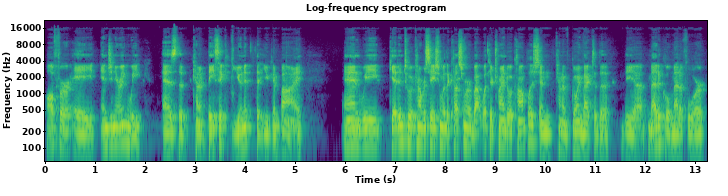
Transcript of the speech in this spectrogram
offer a engineering week as the kind of basic unit that you can buy and we get into a conversation with a customer about what they're trying to accomplish and kind of going back to the the uh, medical metaphor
